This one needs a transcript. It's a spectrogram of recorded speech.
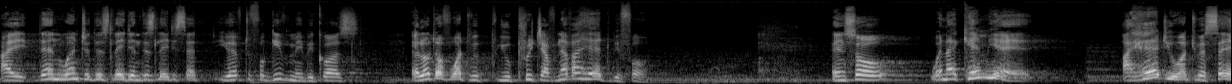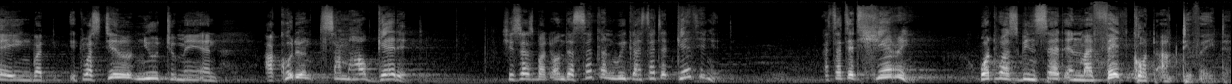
I then went to this lady, and this lady said, You have to forgive me because a lot of what we, you preach I've never heard before. And so when I came here, I heard you what you were saying, but it was still new to me and I couldn't somehow get it. She says, but on the second week, I started getting it. I started hearing what was being said, and my faith got activated.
